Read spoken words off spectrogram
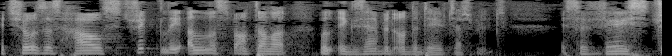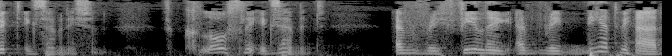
It shows us how strictly Allah subhanahu wa ta'ala will examine on the day of judgment. It's a very strict examination. It's Closely examined. Every feeling, every niyat we had,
